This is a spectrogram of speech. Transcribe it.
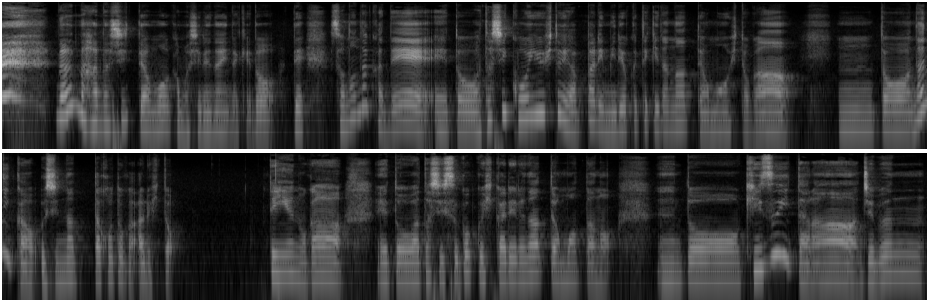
何の話って思うかもしれないんだけどでその中で、えーと、私こういう人やっぱり魅力的だなって思う人がうんと何かを失ったことがある人っていうのが、えーと、私すごく惹かれるなって思ったの。うんと、気づいたら自分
